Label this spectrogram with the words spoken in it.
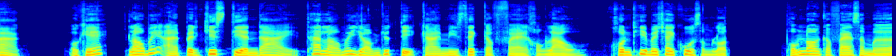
มาก โอเค เราไม่อาจเป็นคริสเตียนได้ ถ้าเราไม่ยอมยุติการมีเซ็กกับแฟนของเรา คนที่ไม่ใช่คู่สมรส ผมนอนกับแฟนเสมอ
